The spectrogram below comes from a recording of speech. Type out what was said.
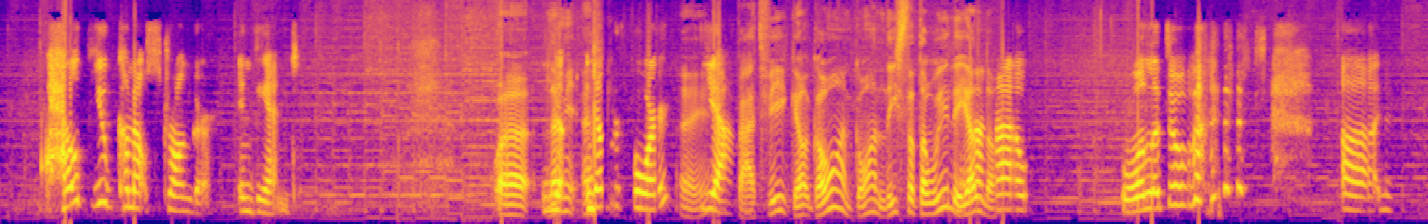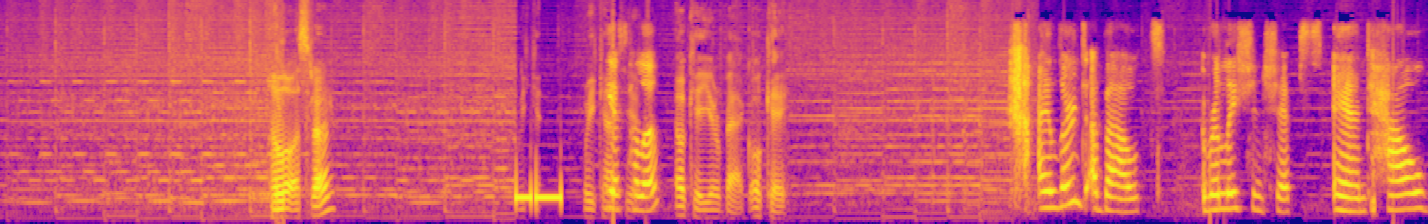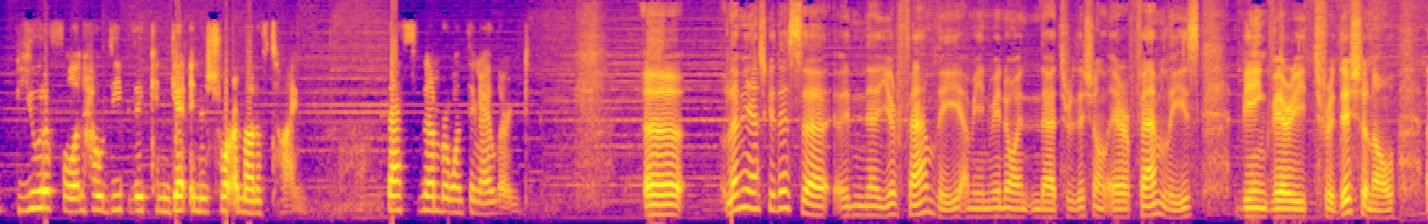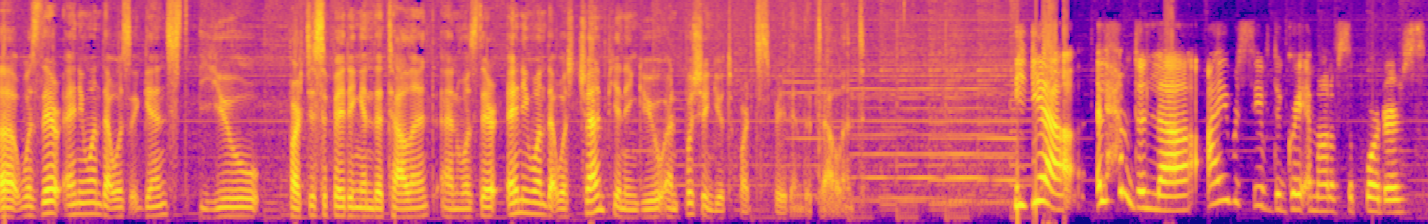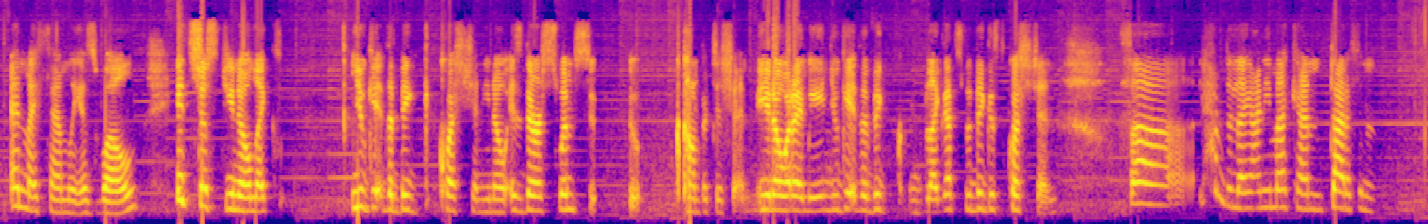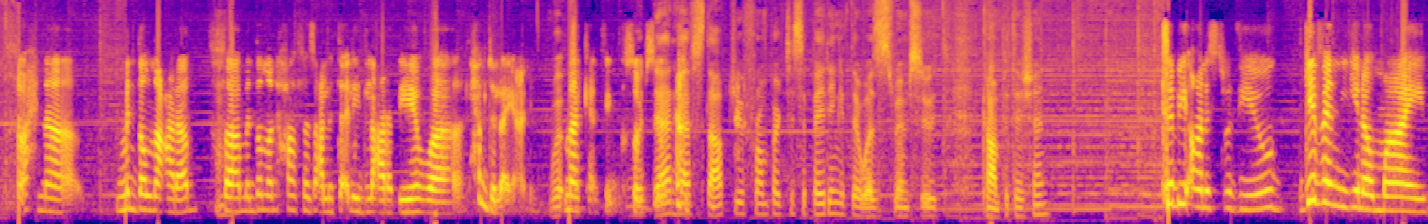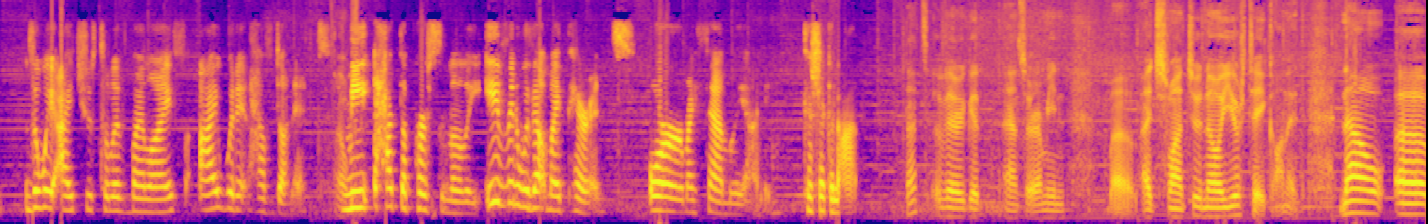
help you come out stronger in the end Uh, let Nu- me ask number four, إيه، yeah. بعد فيك go, go on go on لسه طويلة يلا آه، والله too much. uh, Hello أسرار we, can, we can't yes, hear. hello. Okay you're back okay I learned about relationships and how beautiful and how deep they can get in a short amount of time. That's the number one thing I learned. Uh, let me ask you this: uh, in uh, your family, I mean, we know in the traditional Arab families, being very traditional, uh, was there anyone that was against you participating in the talent, and was there anyone that was championing you and pushing you to participate in the talent? Yeah, Alhamdulillah, I received a great amount of supporters and my family as well. It's just, you know, like you get the big question, you know, is there a swimsuit competition? You know what I mean? You get the big, like, that's the biggest question. فالحمد لله يعني ما كان تعرف انه احنا بنضلنا عرب فبنضلنا نحافظ على تقليد العربية والحمد لله يعني ما كان في Would that have stopped you from participating if there was a swimsuit competition? to be honest with you, given you know my the way I choose to live my life, I wouldn't have done it. Okay. Me حتى personally, even without my parents or my family يعني كشكل عام. That's a very good answer. I mean, uh, I just want to know your take on it. Now, uh,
